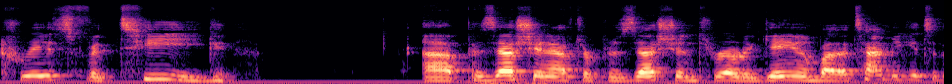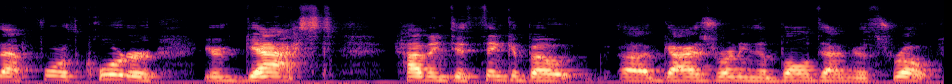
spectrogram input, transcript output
creates fatigue uh, possession after possession throughout a game. And by the time you get to that fourth quarter, you're gassed having to think about uh, guys running the ball down your throat.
